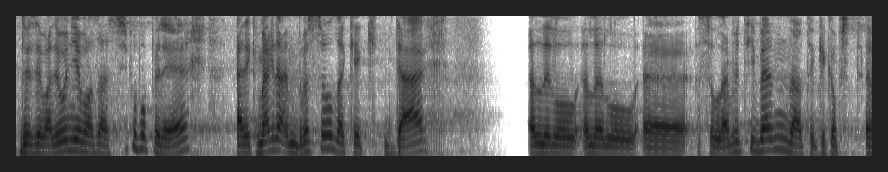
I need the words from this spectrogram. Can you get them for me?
Dus in Wallonië was dat super populair. En ik merk dat in Brussel, dat ik daar een little, a little eh, celebrity ben. Dat ik, op, st- eh,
